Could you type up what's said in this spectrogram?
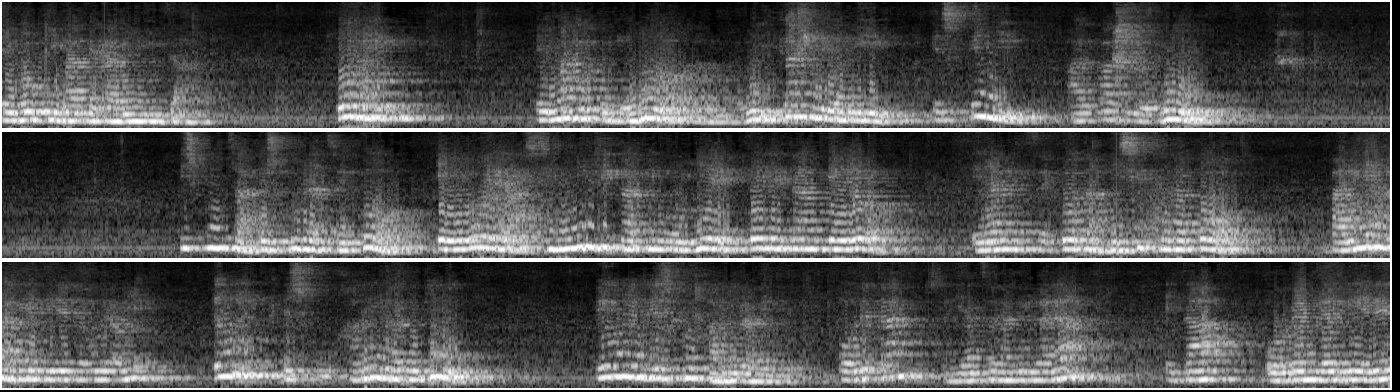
egoki bat erabilita. Hori, emateko modua ikasleari eskeni albatio gu hizkuntza eskuratzeko egoera signifikatibo horiek benetan gero erabiltzeko eta bizitzerako baliagarria diren egoera horiek euren esku jarri behar ditugu euren esku jarri behar ditugu horretan saiatzen ari gara eta horren berri ere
